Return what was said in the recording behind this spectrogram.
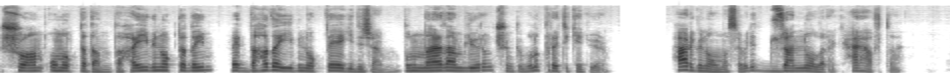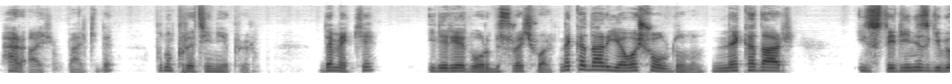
Şu an o noktadan daha iyi bir noktadayım ve daha da iyi bir noktaya gideceğim. Bunu nereden biliyorum? Çünkü bunu pratik ediyorum. Her gün olmasa bile düzenli olarak her hafta, her ay belki de bunun pratiğini yapıyorum. Demek ki ileriye doğru bir süreç var. Ne kadar yavaş olduğunun, ne kadar istediğiniz gibi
